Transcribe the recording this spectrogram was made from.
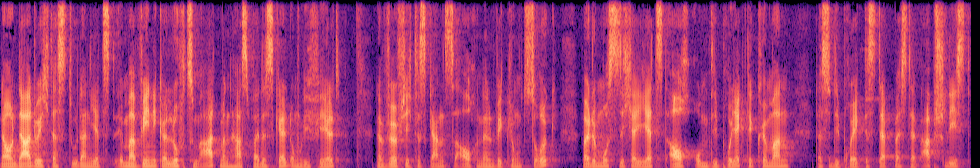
Na, und dadurch, dass du dann jetzt immer weniger Luft zum Atmen hast, weil das Geld irgendwie fehlt, dann wirft dich das Ganze auch in der Entwicklung zurück, weil du musst dich ja jetzt auch um die Projekte kümmern, dass du die Projekte Step by Step abschließt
